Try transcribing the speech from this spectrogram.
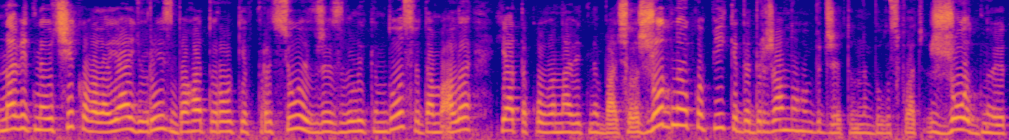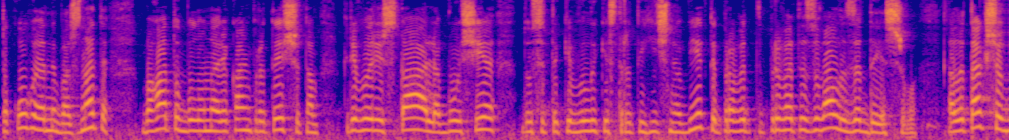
навіть не очікувала. Я юрист, багато років працюю вже з великим досвідом, але я такого навіть не бачила. Жодної копійки до державного бюджету не було сплачено. Жодної такого я не бачила. Знаєте, багато було нарікань про те, що там Криворіжсталь або ще досить таки великі стратегічні об'єкти приват- приватизували за дешево. Але так, щоб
